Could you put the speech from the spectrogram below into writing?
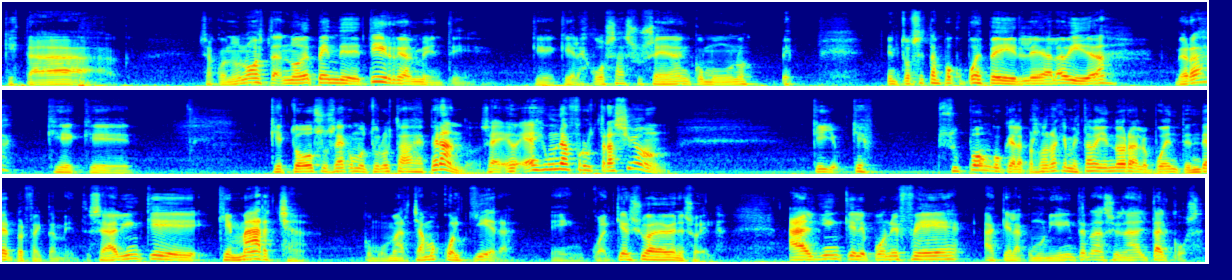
que está... O sea, cuando no, está, no depende de ti realmente que, que las cosas sucedan como uno... Entonces tampoco puedes pedirle a la vida, ¿verdad? Que, que, que todo suceda como tú lo estabas esperando. O sea, es- es una frustración que, yo, que supongo que la persona que me está viendo ahora lo puede entender perfectamente. O sea, alguien que, que marcha, como marchamos cualquiera, en cualquier ciudad de Venezuela. Alguien que le pone fe a que la comunidad internacional tal cosa.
